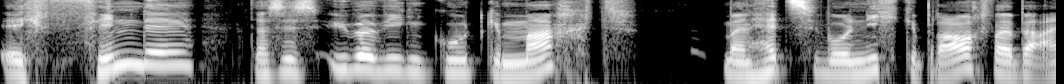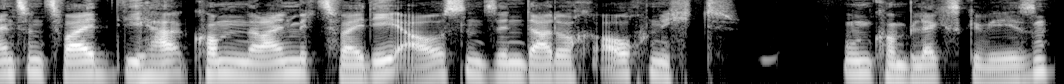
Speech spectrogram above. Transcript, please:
Ich finde, das ist überwiegend gut gemacht. Man hätte es wohl nicht gebraucht, weil bei 1 und 2, die kommen rein mit 2D aus und sind dadurch auch nicht unkomplex gewesen.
